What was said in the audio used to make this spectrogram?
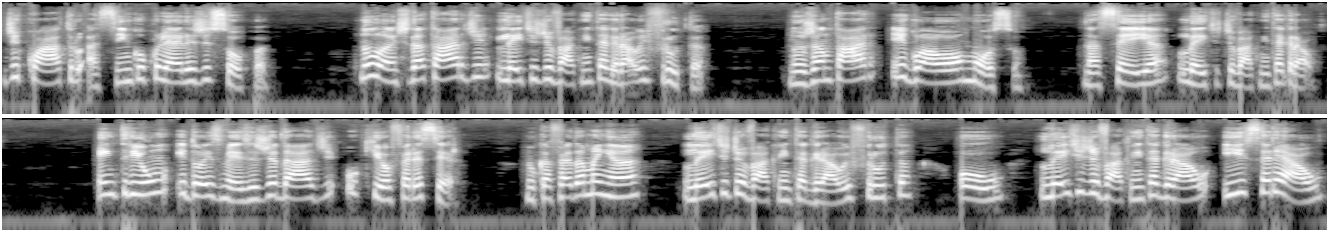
de 4 a 5 colheres de sopa. No lanche da tarde, leite de vaca integral e fruta. No jantar, igual ao almoço. Na ceia, leite de vaca integral. Entre 1 e 2 meses de idade, o que oferecer? No café da manhã, leite de vaca integral e fruta, ou leite de vaca integral e cereal,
